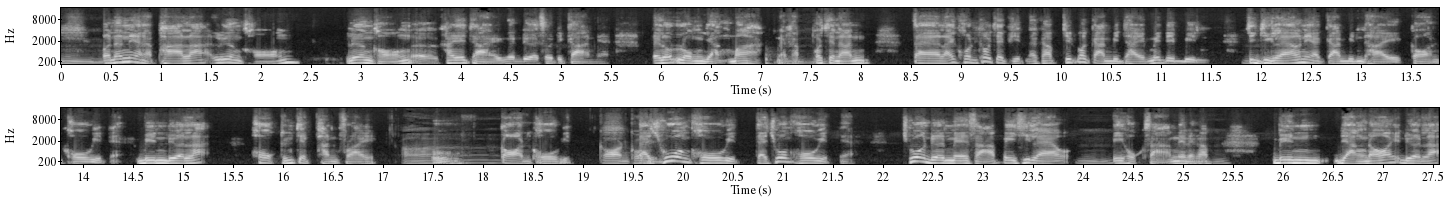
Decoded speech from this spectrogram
อืมเพราะฉะนั้นเนี่ยภาระเรื่องของเรื่องของเอ่อค่าใช้จ่ายเงินเดือนสวัสดิการเนี่ยได้ลดลงอย่างมากนะครับ เพราะฉะนั้นแต่หลายคนเข้าใจผิดนะครับ คิดว่าการบินไทยไม่ได้บิน จริง ๆ แล้วเนี่ยการบินไทยก่อนโควิดเนี่ยบินเดือนละ6-7ถึง7,000ไฟลท์อ๋อก่อนโควิดก่อนโควิดแต่ช่วงโควิด แต่ช่วงโควิดเนี่ย ช่วงเดือนเมษาปีที่แล้วอืมปี63เนี่ยนะครับ บินอย่างน้อยเดือนละ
